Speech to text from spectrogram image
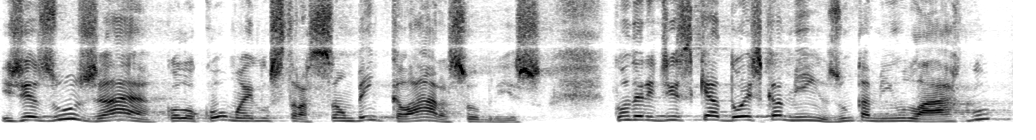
E Jesus já colocou uma ilustração bem clara sobre isso, quando ele disse que há dois caminhos: um caminho largo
